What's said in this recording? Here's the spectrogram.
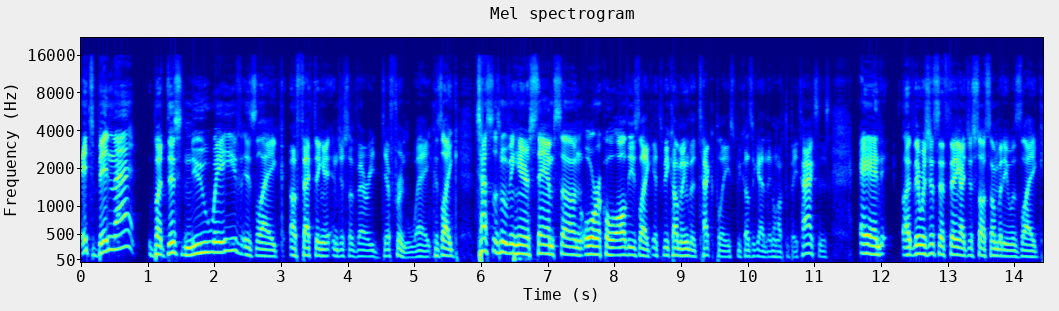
it's been that, but this new wave is like affecting it in just a very different way. Because like Tesla's moving here, Samsung, Oracle, all these like it's becoming the tech place because again they don't have to pay taxes. And uh, there was just a thing I just saw somebody was like,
